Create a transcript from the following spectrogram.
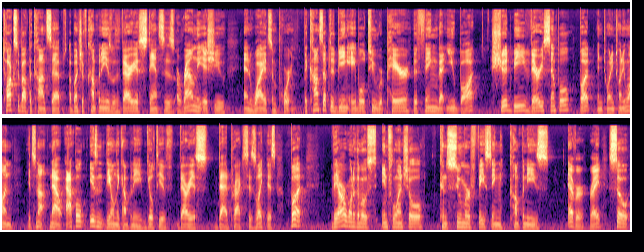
Talks about the concept, a bunch of companies with various stances around the issue and why it's important. The concept of being able to repair the thing that you bought should be very simple, but in 2021, it's not. Now, Apple isn't the only company guilty of various bad practices like this, but they are one of the most influential consumer facing companies ever, right? So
